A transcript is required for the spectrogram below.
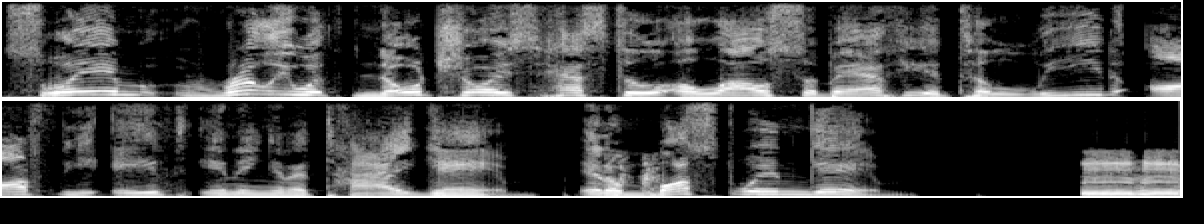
Sveum, really with no choice, has to allow Sabathia to lead off the eighth inning in a tie game, in a must win game hmm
